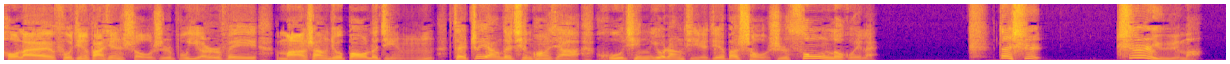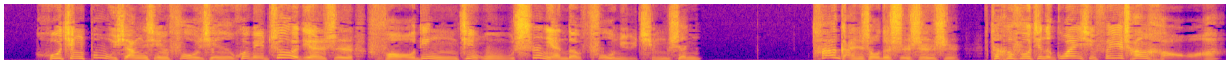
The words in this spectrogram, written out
后来父亲发现首饰不翼而飞，马上就报了警。在这样的情况下，胡青又让姐姐把首饰送了回来。但是，至于吗？胡青不相信父亲会为这件事否定近五十年的父女情深。他感受的事实是他和父亲的关系非常好啊。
